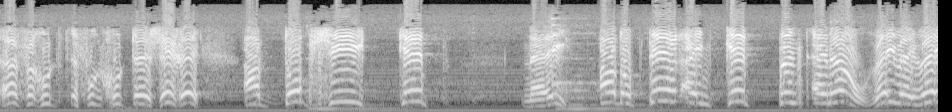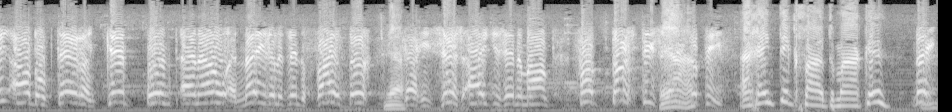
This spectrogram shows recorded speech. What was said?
even goed, goed, goed eh, zeggen, adoptiekip, nee, adopteer1kip.nl www.adopteerenkip.nl en 29,50 Ja. krijg je zes eitjes in de maand. Fantastisch Ja. initiatief. En geen tikfouten maken. Nee,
